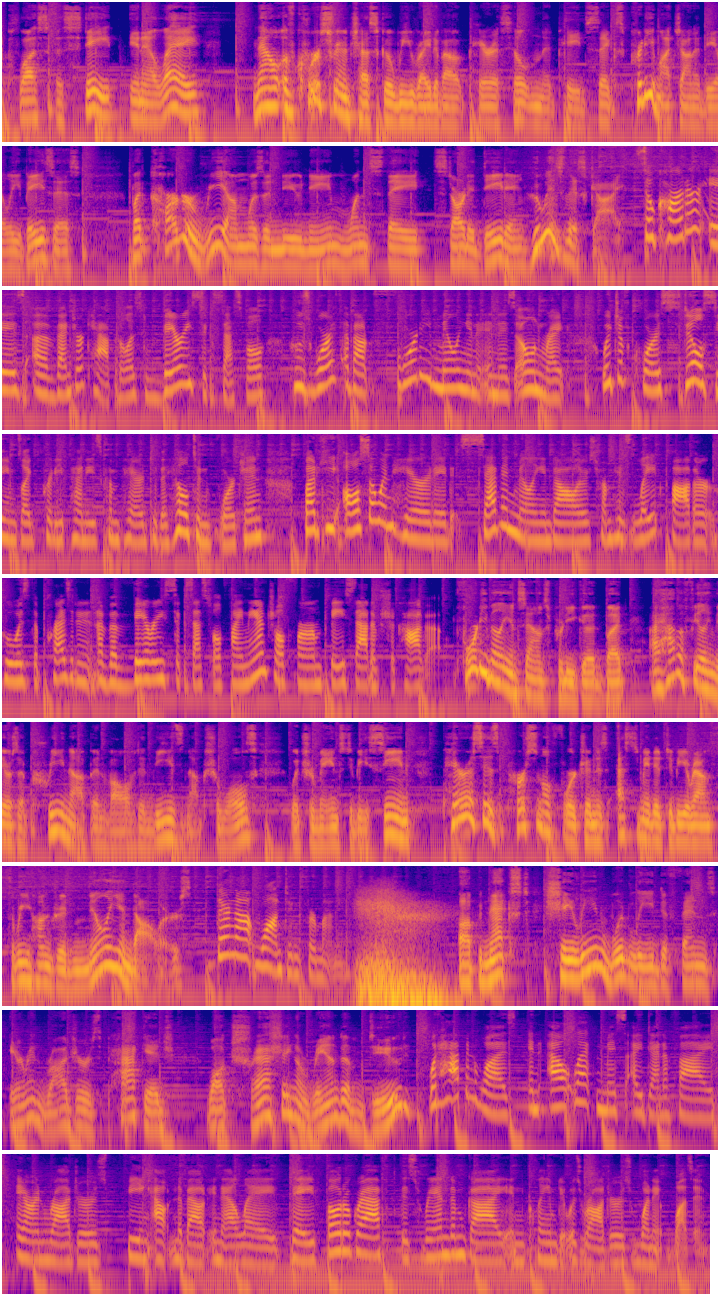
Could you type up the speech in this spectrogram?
plus estate in LA. Now, of course, Francesca, we write about Paris Hilton at page six pretty much on a daily basis. But Carter Reum was a new name once they started dating. Who is this guy? So Carter is a venture capitalist, very successful, who's worth about 40 million in his own right, which of course still seems like pretty pennies compared to the Hilton fortune, but he also inherited 7 million dollars from his late father who was the president of a very successful financial firm based out of Chicago. 40 million sounds pretty good, but I have a feeling there's a prenup involved in these nuptials, which remains to be seen. Paris's personal fortune is estimated to be around $300 million. They're not wanting for money. Up next, Shailene Woodley defends Aaron Rodgers' package while trashing a random dude? What happened was an outlet misidentified Aaron Rodgers being out and about in LA. They photographed this random guy and claimed it was Rodgers when it wasn't.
